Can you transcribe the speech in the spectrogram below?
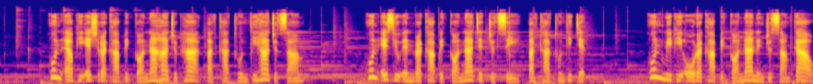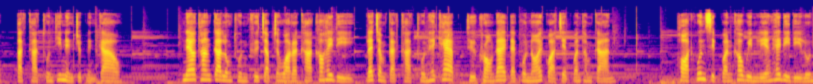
13.2 หุ้น LPH ราคาปิดก่อนหน้า 5.5 ตัดขาดทุนที่ 5.3 หุ้น SUN ราคาปิดก่อนหน้า 7.4 ตัดขาดทุนที่ 7 หุ้น VPO ราคาปิดก่อนหน้า 1.39 ตัดขาดทุนที่ 1.19 แนวทางการลงทุนคือจับจังหวะราคาเข้าให้ดี และจำกัดขาดทุนให้แคบ ถือครองได้แต่ควรน้อยกว่า 7 วันทำการ พอร์ตหุ้น 10 วันเข้าวินเลี้ยงให้ดีๆลุ้น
